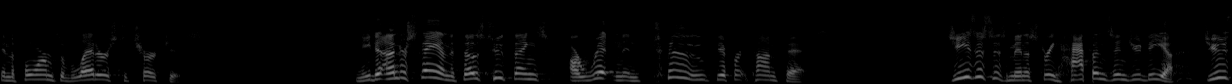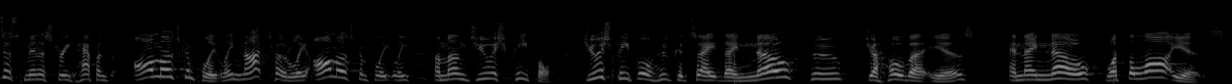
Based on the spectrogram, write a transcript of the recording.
in the forms of letters to churches. You need to understand that those two things are written in two different contexts. Jesus' ministry happens in Judea. Jesus' ministry happens almost completely, not totally, almost completely among Jewish people. Jewish people who could say they know who Jehovah is and they know what the law is.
